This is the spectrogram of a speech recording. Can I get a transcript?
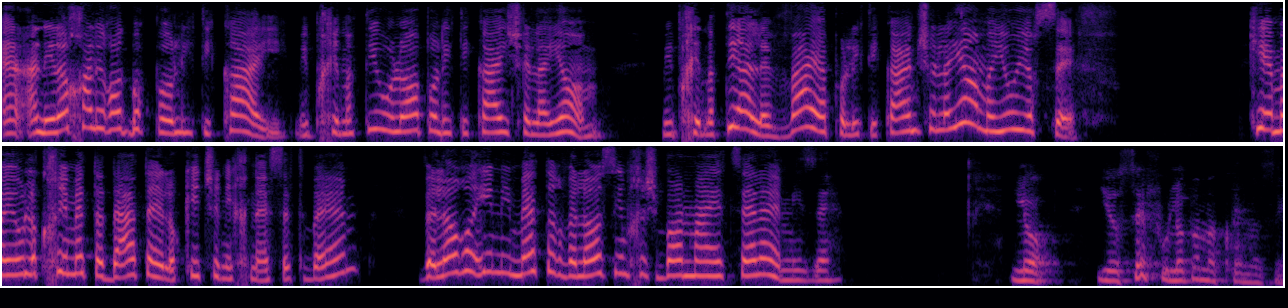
אני לא יכולה לראות בו פוליטיקאי. מבחינתי הוא לא הפוליטיקאי של היום. מבחינתי הלוואי הפוליטיקאים של היום היו יוסף. כי הם היו לוקחים את הדעת האלוקית שנכנסת בהם, ולא רואים ממטר ולא עושים חשבון מה יצא להם מזה. לא, יוסף הוא לא במקום הזה.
